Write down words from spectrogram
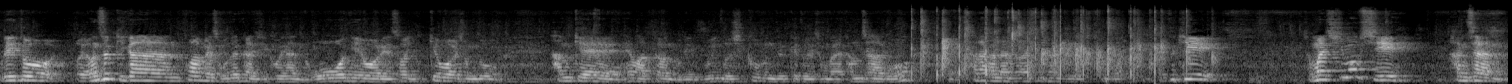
우리 또 연습 기간 포함해서 오늘까지 거의 한 5개월에서 6개월 정도 함께 해왔던 우리 무인도 식구분들께도 정말 감사하고 네, 사랑한다는 말씀 드리고 싶습니다. 특히 정말 쉼없이 항상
